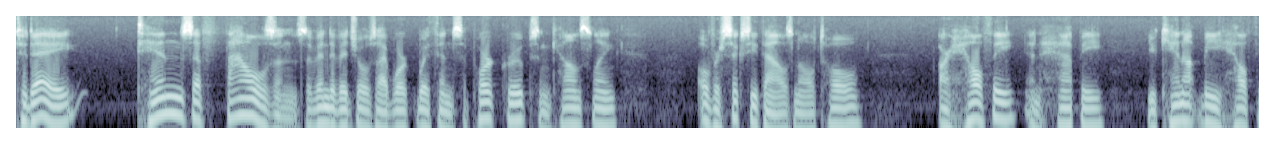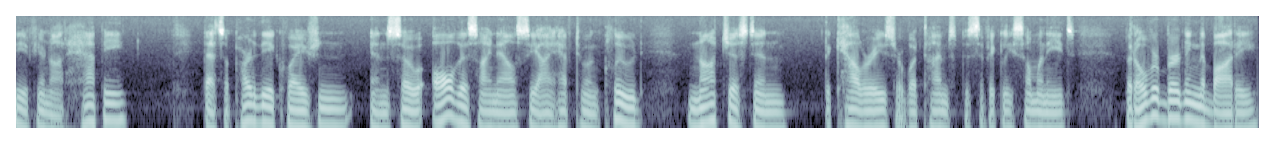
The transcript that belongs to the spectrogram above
today, tens of thousands of individuals I've worked with in support groups and counseling, over 60,000 all told, are healthy and happy. You cannot be healthy if you're not happy. That's a part of the equation. And so, all this I now see I have to include not just in the calories or what time specifically someone eats, but overburdening the body,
